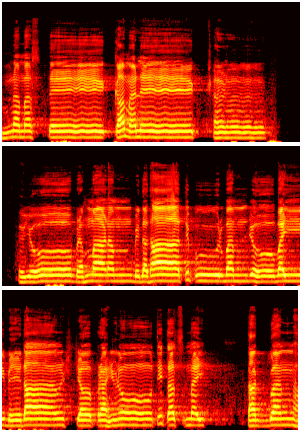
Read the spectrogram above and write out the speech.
नमस्ते कमले क्षण। यो ब्रह्माणं विदधाति पूर्व जो वै वेदांश्च प्रणोति तस्मै। तग्वंह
